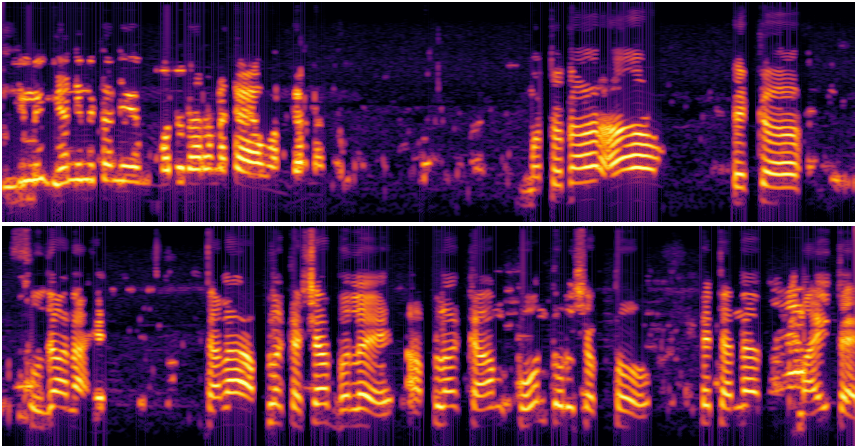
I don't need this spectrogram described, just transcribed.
निमि- या निमित्ताने मतदारांना काय आवाहन करणार मतदार हा एक अ, सुजान आहे. त्याला आपलं कशात भलं आहे आपलं काम कोण करू शकतो हे त्यांना माहीत आहे.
